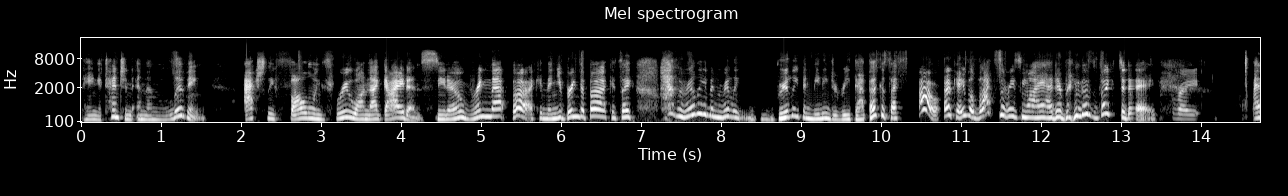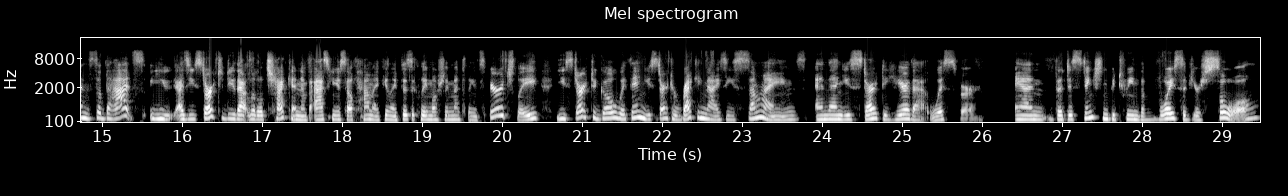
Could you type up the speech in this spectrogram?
paying attention and then living actually following through on that guidance you know bring that book. And then you bring the book. It's like i've really been really really been meaning to read that book. It's like oh okay well that's the reason why i had to bring this book today. Right. And so that's you as you start to do that little check-in of asking yourself how am i feeling physically emotionally mentally and spiritually? You start to go within you start to recognize these signs and then you start to hear that whisper. And the distinction between the voice of your soul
